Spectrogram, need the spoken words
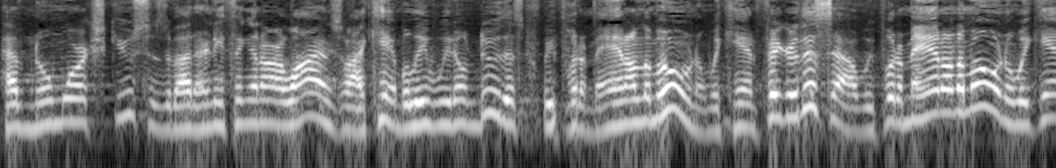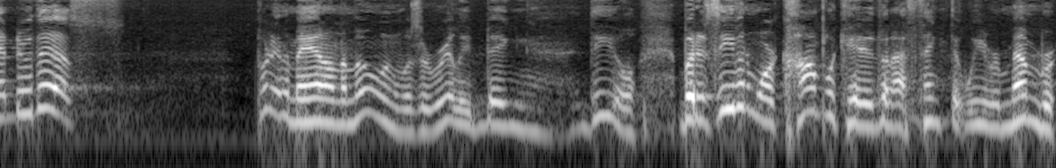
have no more excuses about anything in our lives. I can't believe we don't do this. We put a man on the moon and we can't figure this out. We put a man on the moon and we can't do this. Putting the man on the moon was a really big deal. But it's even more complicated than I think that we remember.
